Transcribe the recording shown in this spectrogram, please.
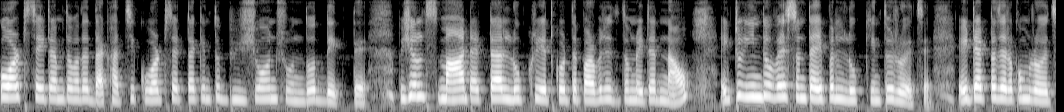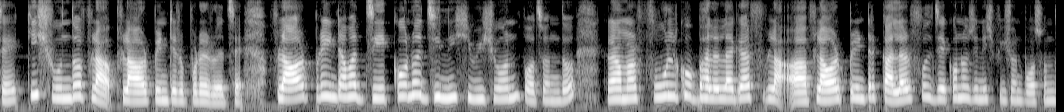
কোয়ার্ট সেট আমি তোমাদের দেখাচ্ছি। কোয়ার্ট সেটটা কিন্তু ভীষণ সুন্দর দেখতে। ভীষণ স্মার্ট একটা লুক ক্রিয়েট করতে পারবে যদি তোমরা এটা নাও। একটু ইন্ডো ওয়েস্টার্ন টাইপের লুক কিন্তু রয়েছে। এটা একটা যেরকম রয়েছে, কি সুন্দর ফ্লাওয়ার প্রিন্টের উপরে রয়েছে। ফ্লাওয়ার প্রিন্ট আমার যে কোনো জিনিস ভীষণ পছন্দ। কারণ আমার ফুল খুব ভালো লাগে আর ফ্লাওয়ার প্রিন্টের কালারফুল যে কোনো জিনিস ভীষণ পছন্দ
